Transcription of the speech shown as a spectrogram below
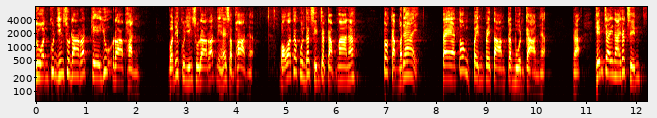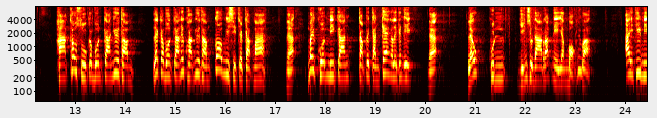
ส่วนคุณหญิงสุดารัตน์เกยุราพันธ์วันนี้คุณหญิงสุดารัตน์เนี่ยให้สัมภาษณ์ฮะ บอกว่าถ้าคุณทักษิณจะกลับมานะ ก็กลับมาได้ แต่ต้องเป็นไปตามกระบวนการฮะนะเห็นใจนายทักษิณหากเข้าสู่กระบวนการยุติธรรม และกระบวนการให้ความยุติธรรมก็มีสิทธิ์จะกลับมานะไม่ควรมีการกลับไปกันแกล้งอะไรกันอีกนะแล้วคุณหญิงสุดารัตน์เนี่ยยังบอกด้วยว่า ไอ้ที่มี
